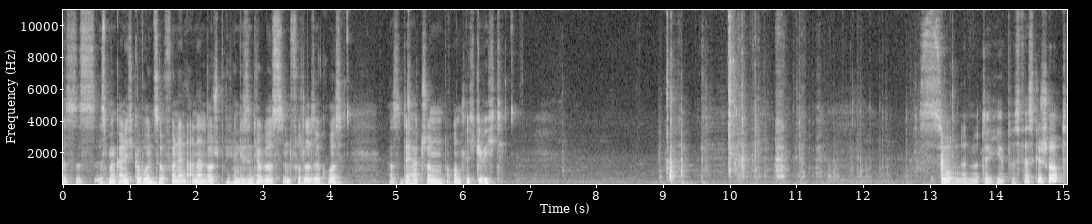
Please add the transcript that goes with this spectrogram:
Das ist, ist man gar nicht gewohnt so von den anderen Lautsprechern. Die sind ja bloß ein Viertel so groß. Also der hat schon ordentlich Gewicht. So, und dann wird er hier bloß festgeschraubt.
